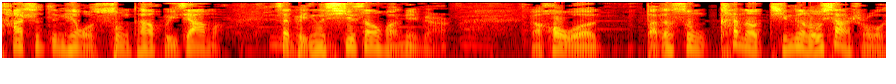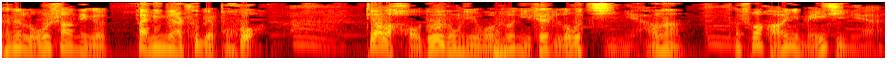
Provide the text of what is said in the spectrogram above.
他是那天我送他回家嘛，在北京的西三环那边，然后我把他送看到停电楼下的时候，我看他楼上那个外立面特别破，嗯掉了好多东西。我说你这楼几年了？嗯他说好像也没几年。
